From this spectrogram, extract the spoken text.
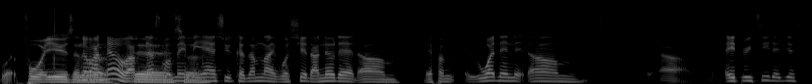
what four years in No, a row. I know. I'm, that's what made me ask you because I'm like, well, shit. I know that um, if I'm wasn't it um, uh, A3C that just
